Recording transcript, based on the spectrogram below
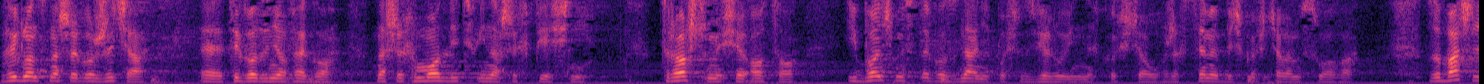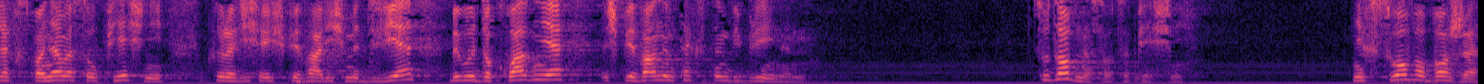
wygląd naszego życia e, tygodniowego, naszych modlitw i naszych pieśni. Troszczmy się o to i bądźmy z tego znani pośród wielu innych kościołów, że chcemy być kościołem Słowa. Zobaczcie, jak wspaniałe są pieśni, które dzisiaj śpiewaliśmy. Dwie były dokładnie śpiewanym tekstem biblijnym. Cudowne są te pieśni. Niech Słowo Boże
